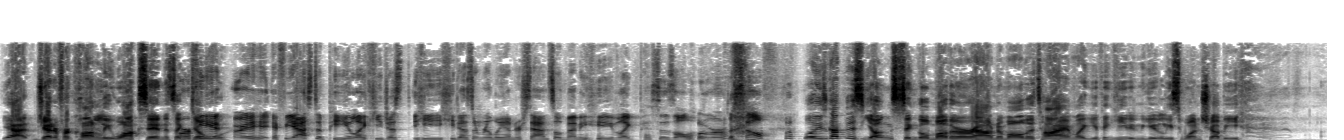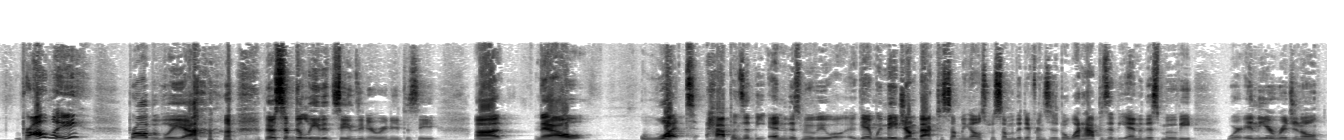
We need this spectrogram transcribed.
Yeah, Jennifer Connelly walks in. It's like, or if don't. he, or if he has to pee, like he just he he doesn't really understand, so then he like pisses all over himself. well, he's got this young single mother around him all the time. Like, you think he didn't get at least one chubby? Probably. Probably, yeah. There's some deleted scenes in here we need to see. Uh, now, what happens at the end of this movie? Well, again, we may jump back to something else with some of the differences, but what happens at the end of this movie, where in the original,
